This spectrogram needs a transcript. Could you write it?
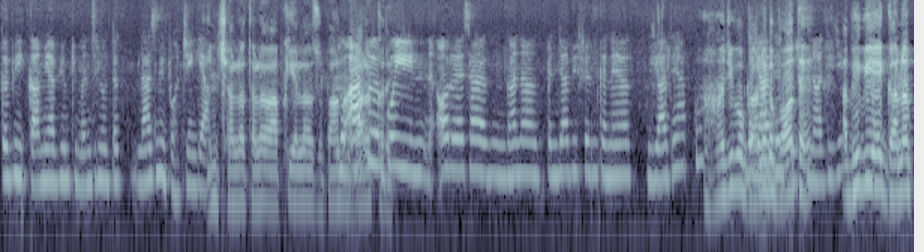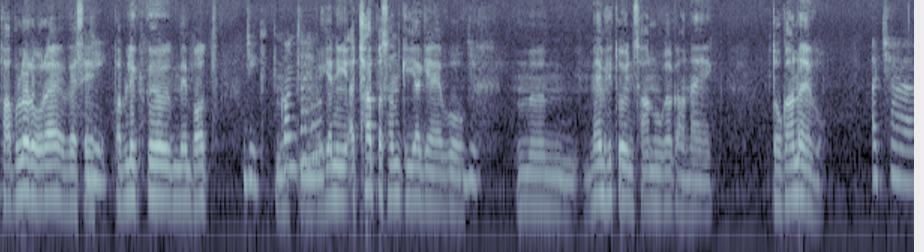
کبھی کامیابیوں کی منزلوں تک لازمی پہنچیں گے انشاءاللہ تعالیٰ آپ کی اللہ زبان تو آپ کوئی اور ایسا گانا پنجابی فلم کا نیا یاد ہے آپ کو؟ ہاں جی وہ گانے تو بہت ہیں۔ ابھی بھی ایک گانا پاپولر ہو رہا ہے ویسے۔ جی۔ پبلک میں بہت جی۔ کون سا ہے یعنی اچھا پسند کیا گیا ہے وہ۔ جی۔ میں بھی تو انسان ہوگا گانا ہے ایک۔ تو گانا ہے وہ۔ اچھا۔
